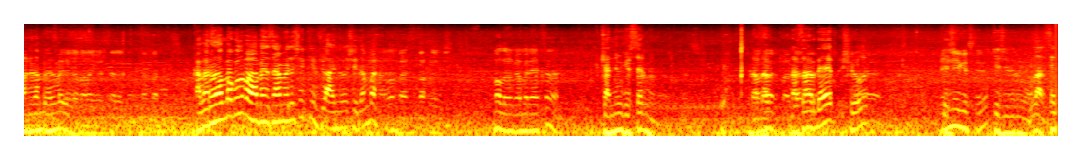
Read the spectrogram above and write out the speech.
Arkadan böyle böyle. de bana. Ben bakayım. Kameradan bak oğlum ha ben sana böyle çekeyim şu aynadan şeyden bak. Tamam ben bakıyorum işte. Ne oluyor kameraya etsene. Kendimi göstermiyorum. Nazar, nazar değer şey olur. Ee, Beni niye gösteriyor? Geceleri uyuyor. Lan sen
